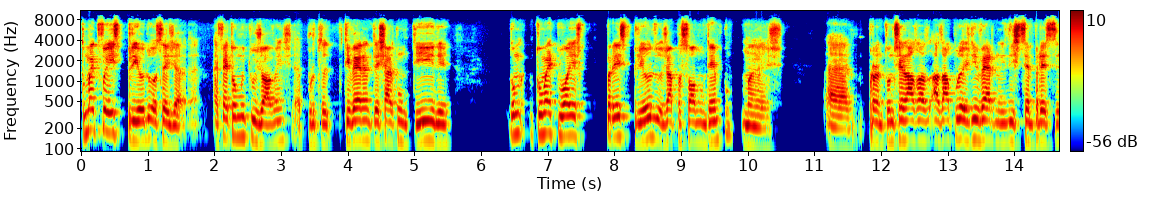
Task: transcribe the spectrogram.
como é que foi esse período? Ou seja, afetou muito os jovens ah, por tiverem de deixar de competir? Como, é que tu olhas para esse período? Já passou algum tempo, mas uh, pronto, quando chega às, às, alturas de inverno existe sempre esse,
